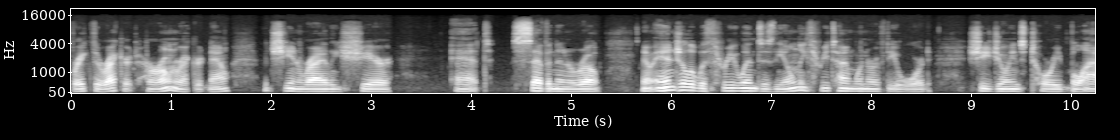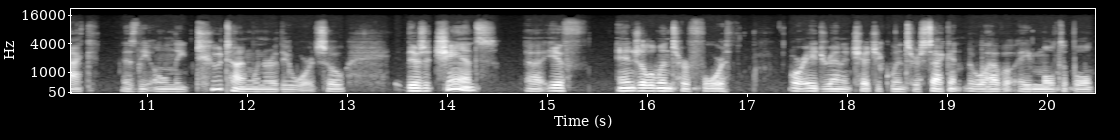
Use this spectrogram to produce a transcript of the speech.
break the record, her own record now, that she and Riley share at seven in a row. Now, Angela with three wins is the only three time winner of the award. She joins Tori Black as the only two time winner of the award. So there's a chance uh, if Angela wins her fourth or Adriana Chechik wins her second, that we'll have a, a multiple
